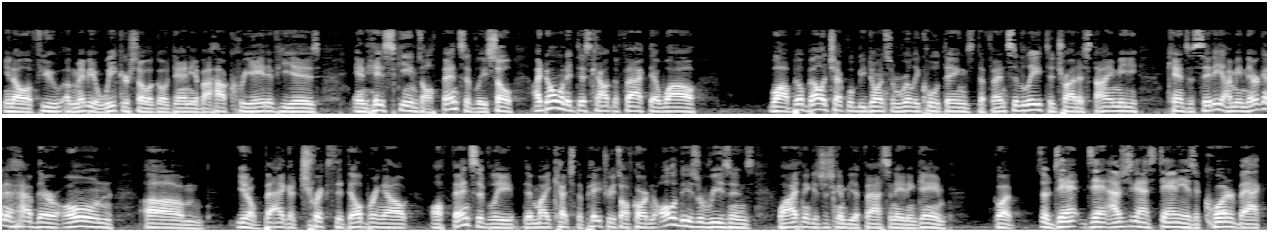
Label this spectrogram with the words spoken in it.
you know, a few, uh, maybe a week or so ago, Danny, about how creative he is in his schemes offensively. So I don't want to discount the fact that while while Bill Belichick will be doing some really cool things defensively to try to stymie Kansas City, I mean, they're going to have their own, um, you know, bag of tricks that they'll bring out offensively that might catch the Patriots off guard. And all of these are reasons why I think it's just going to be a fascinating game. Go ahead. So Dan, Dan, I was just going to ask Danny as a quarterback,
